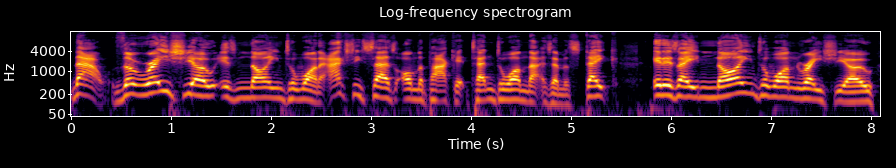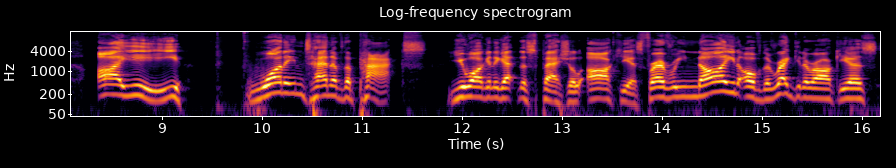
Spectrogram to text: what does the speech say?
Now, the ratio is 9 to 1. It actually says on the packet 10 to 1. That is a mistake. It is a 9 to 1 ratio, i.e., 1 in 10 of the packs you are going to get the special Arceus. For every nine of the regular Arceus,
